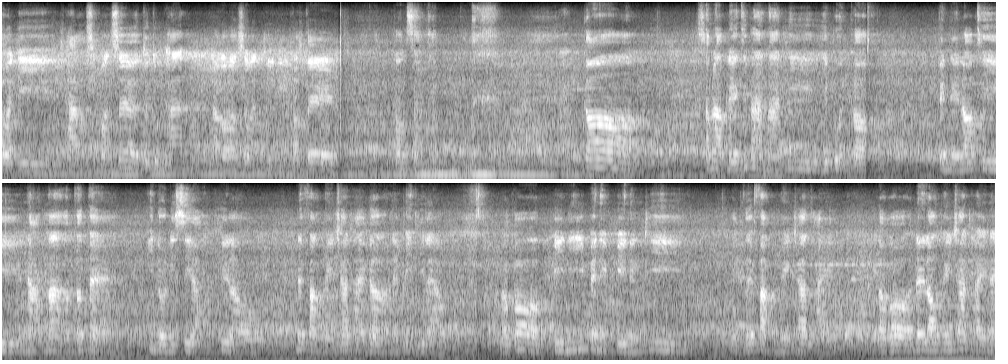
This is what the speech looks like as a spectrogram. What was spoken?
สวัสดีทางสปอนเซอร์ทุกๆท่าน แล้วก็สวัสดีดรกองศักดิ์ครับก็สำหรับเลสที่ผ่านมาที่ญี่ปุ่นก็เป็นในรอบที่นานมากครับตั้งแต่อินโดนีเซียที่เราได้ฟังเพลงชาติไทยก็ในปีที่แล้ว แล้วก็ปีนี้เป็นอีกปีหนึ่งที่ผมได้ฟังเพลงชาติไทย แล้วก็ได้ร้องเพลงชาติไทยใน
